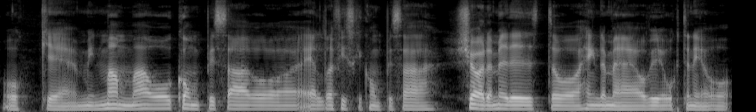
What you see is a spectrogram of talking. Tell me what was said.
Och eh, min mamma och kompisar och äldre fiskekompisar körde mig dit och hängde med och vi åkte ner och,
